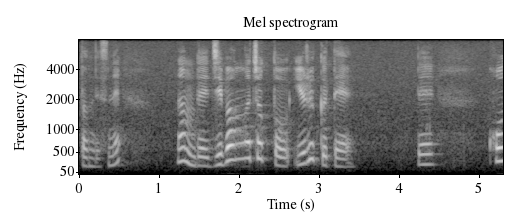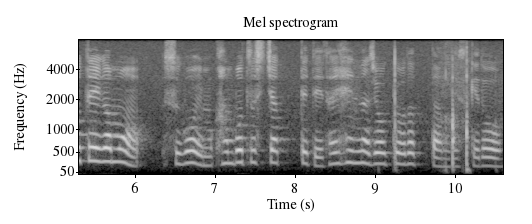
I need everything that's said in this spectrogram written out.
たんですね。なので地盤がちょっと緩くてで校庭がもうすごいもう陥没しちゃってて大変な状況だったんですけど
